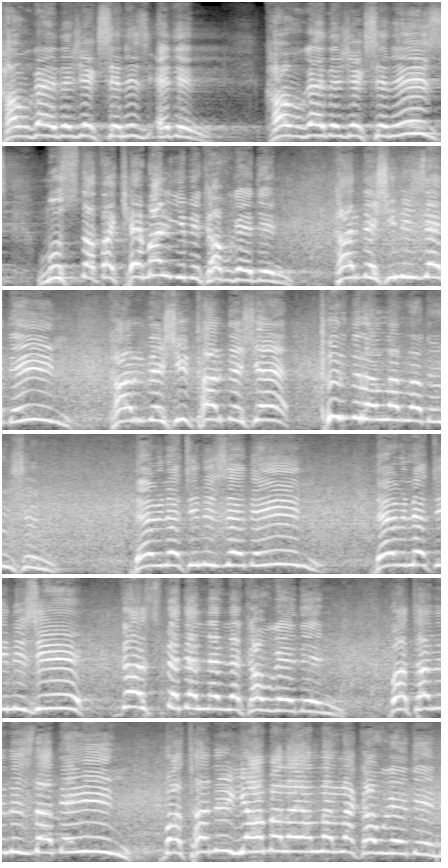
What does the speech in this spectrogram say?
Kavga edecekseniz edin. Kavga edecekseniz Mustafa Kemal gibi kavga edin. Kardeşinizle değil, kardeşi kardeşe kırdıranlarla dövüşün. Devletinizle değil, devletinizi gasp edenlerle kavga edin. Vatanınızla değil, vatanı yağmalayanlarla kavga edin.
